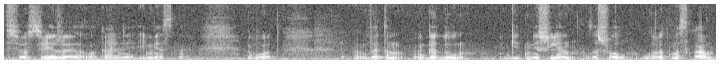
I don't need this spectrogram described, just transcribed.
все свежее, локальное и местное. Вот. В этом году гид Мишлен зашел в город Москва.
